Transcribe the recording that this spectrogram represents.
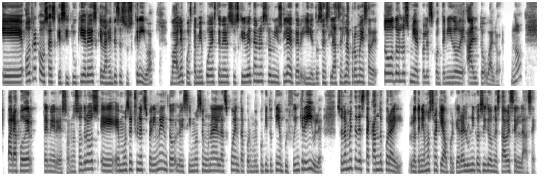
Eh, otra cosa es que si tú quieres que la gente se suscriba, ¿vale? Pues también puedes tener, suscríbete a nuestro newsletter y entonces le haces la promesa de todos los miércoles contenido de alto valor, ¿no? Para poder tener eso. Nosotros eh, hemos hecho un experimento, lo hicimos en una de las cuentas por muy poquito tiempo y fue increíble. Solamente destacando por ahí, lo teníamos traqueado porque era el único sitio donde estaba ese enlace.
